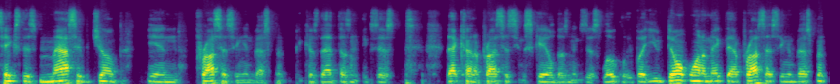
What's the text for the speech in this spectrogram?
takes this massive jump in processing investment because that doesn't exist. That kind of processing scale doesn't exist locally but you don't want to make that processing investment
